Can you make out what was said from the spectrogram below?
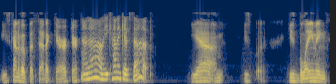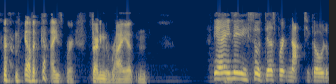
he's kind of a pathetic character. I know, he kind of gives up. Yeah, I'm, he's he's blaming the other guys for starting the riot, and Yeah, and he's so desperate not to go to,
